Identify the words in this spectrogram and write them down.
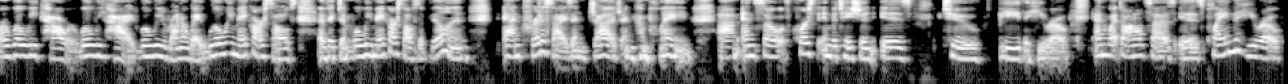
or will we cower? Will we hide? Will we run away? Will we make ourselves a victim? Will we make ourselves a villain and criticize and judge and complain? Um, and so of course the invitation is to be the hero. And what Donald says is playing the hero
